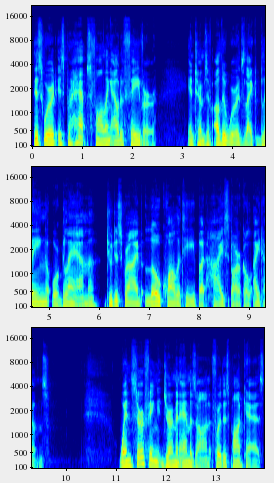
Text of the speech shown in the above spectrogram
this word is perhaps falling out of favor in terms of other words like bling or glam to describe low quality but high sparkle items. When surfing German Amazon for this podcast,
